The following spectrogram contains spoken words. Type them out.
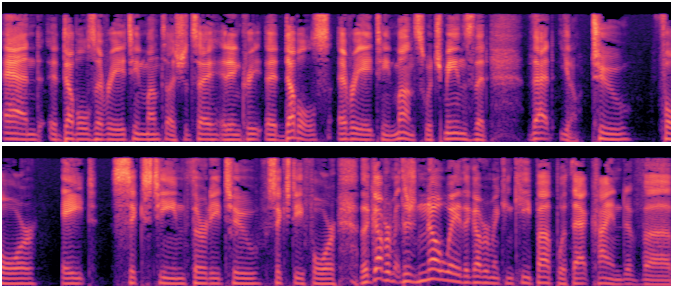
and it doubles every 18 months i should say it increase it doubles every 18 months which means that that you know 2 4, 8, 16, 32, 64. The government, there's no way the government can keep up with that kind of, uh,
